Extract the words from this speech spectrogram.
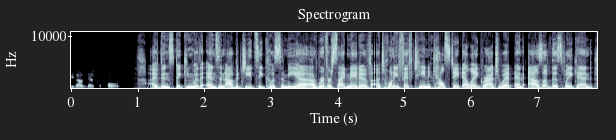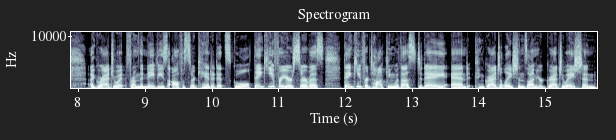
without their support. I've been speaking with Ensign Abhijit Kosamiya, a Riverside native, a 2015 Cal State LA graduate, and as of this weekend, a graduate from the Navy's Officer Candidate School. Thank you for your service. Thank you for talking with us today, and congratulations on your graduation.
